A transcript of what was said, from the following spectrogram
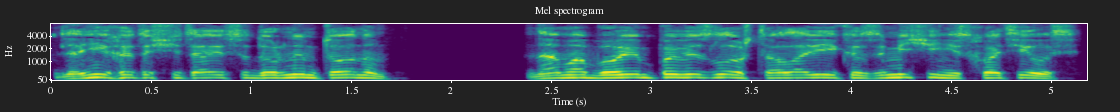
Для них это считается дурным тоном. Нам обоим повезло, что Алавийка за мечи не схватилась.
